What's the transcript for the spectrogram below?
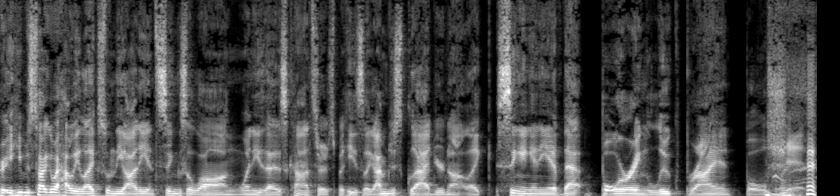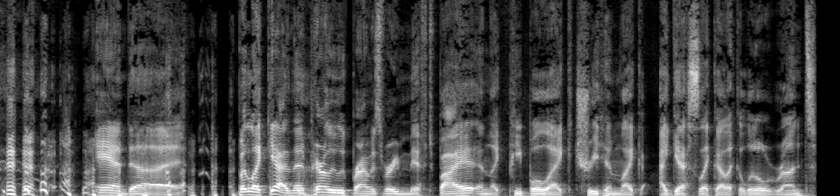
he was talking about how he likes when the audience sings along when he's at his concerts, but he's like, I'm just glad you're not like singing any of that boring Luke Bryan bullshit. and uh but like yeah, and then apparently Luke Bryan was very miffed by it and like people like treat him like I guess like a like a little runt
